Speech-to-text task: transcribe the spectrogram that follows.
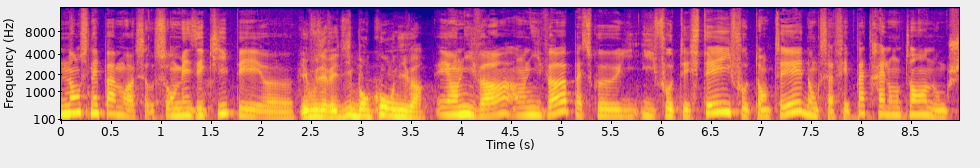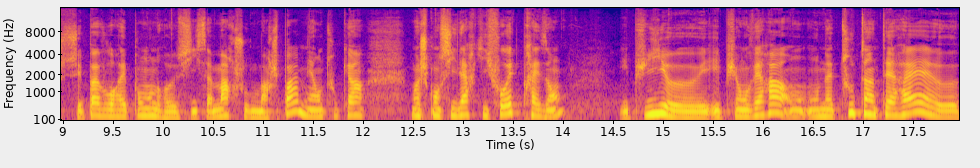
Non, ce n'est pas moi. Ce sont mes équipes et. Et vous avez dit banco, on y va. Et on y va, on y va parce qu'il faut tester, il faut tenter. Donc ça fait pas très longtemps, donc je ne sais pas vous répondre si ça marche ou marche pas, mais en tout cas, moi je considère qu'il faut être présent. Et puis, euh, et puis on verra. On, a tout intérêt euh,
